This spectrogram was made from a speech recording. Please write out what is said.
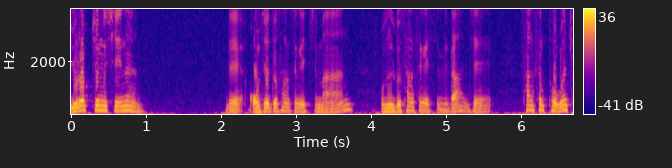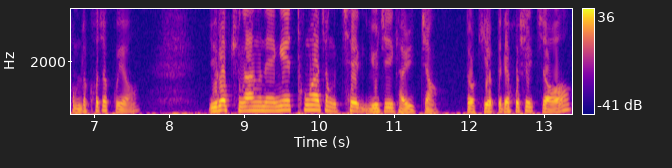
유럽 증시는 네, 어제도 상승했지만 오늘도 상승했습니다. 이제 상승폭은 좀 더 커졌고요. 유럽 중앙은행의 통화 정책 유지 결정, 또 기업들의 호실적이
